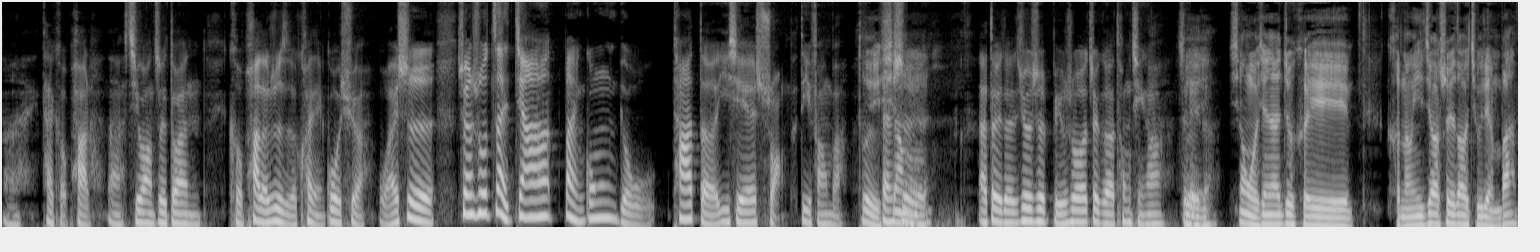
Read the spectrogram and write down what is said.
哎，太可怕了！那希望这段可怕的日子快点过去啊！我还是虽然说在家办公有它的一些爽的地方吧，对，像但是啊，对对，就是比如说这个通勤啊之类的。，像我现在就可以可能一觉睡到九点半。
